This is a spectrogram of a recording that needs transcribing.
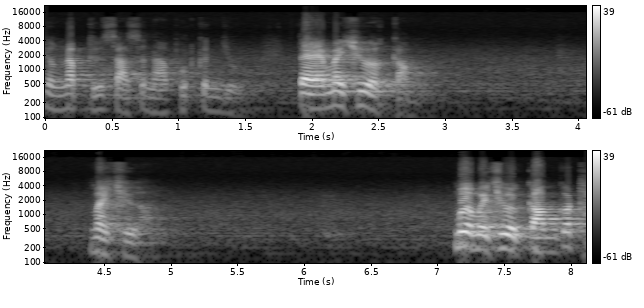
ยังนับถือศาสนาพุทธกันอยู่ แต่ไม่เชื่อกรรม ไม่เชื่อ เมื่อไม่เชื่อกรรมก็ท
